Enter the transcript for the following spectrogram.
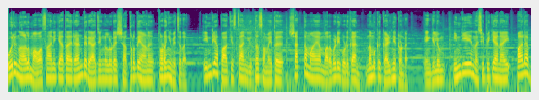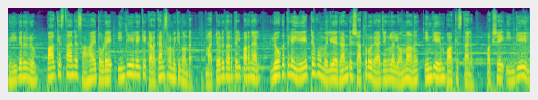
ഒരു നാളും അവസാനിക്കാത്ത രണ്ട് രാജ്യങ്ങളുടെ ശത്രുതയാണ് തുടങ്ങിവെച്ചത്. ഇന്ത്യ പാകിസ്ഥാൻ യുദ്ധസമയത്ത് ശക്തമായ മറുപടി കൊടുക്കാൻ നമുക്ക് കഴിഞ്ഞിട്ടുണ്ട്. എങ്കിലും ഇന്ത്യയെ നശിപ്പിക്കാനായി പല ഭീകരരും പാകിസ്ഥാന്റെ സഹായത്തോടെ ഇന്ത്യയിലേക്ക് കടക്കാൻ ശ്രമിക്കുന്നുണ്ട്. മറ്റൊരു തരത്തിൽ പറഞ്ഞാൽ ലോകത്തിലെ ഏറ്റവും വലിയ രണ്ട് ശത്രു രാജ്യങ്ങളിൽ ഒന്നാണ് ഇന്ത്യയും പാകിസ്ഥാനും. പക്ഷേ ഇന്ത്യയിൽ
